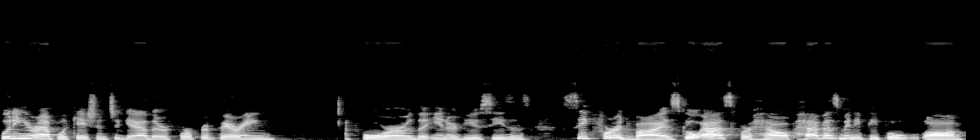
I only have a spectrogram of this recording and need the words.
putting your application together, for preparing for the interview seasons, seek for advice, go ask for help, have as many people um,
